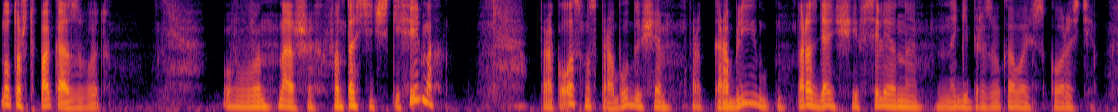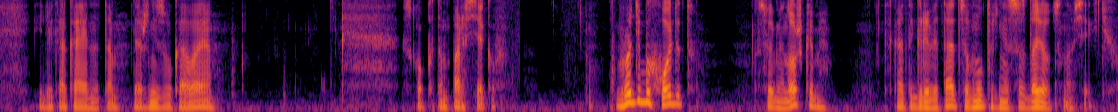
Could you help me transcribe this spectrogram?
но то, что показывают в наших фантастических фильмах про космос, про будущее, про корабли, бороздящие Вселенную на гиперзвуковой скорости, или какая она там, даже не звуковая, сколько там парсеков. Вроде бы ходят своими ножками. Какая-то гравитация внутренне создается на всех этих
